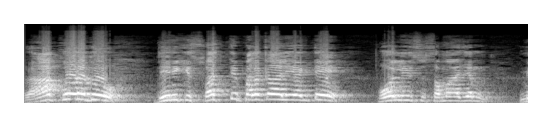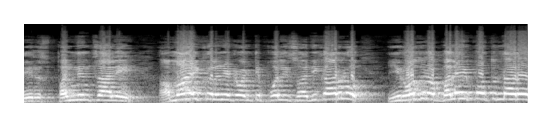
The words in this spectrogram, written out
రాకూడదు. దీనికి స్వస్తి పలకాలి అంటే పోలీసు సమాజం మీరు స్పందించాలి. అమాయకులైనటువంటి పోలీసు అధికారులు ఈ రోజున బలైపోతున్నారు.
